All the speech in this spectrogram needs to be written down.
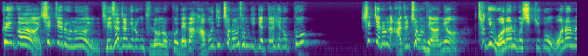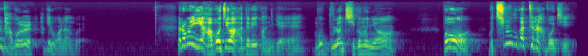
그러니까 실제로는 제사장이라고 불러놓고 내가 아버지처럼 섬기겠다 해놓고 실제로는 아들처럼 대하며 자기 원하는 거 시키고 원하는 답을 하길 원하는 거예요. 여러분 이 아버지와 아들의 관계 뭐 물론 지금은요 뭐, 뭐 친구 같은 아버지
